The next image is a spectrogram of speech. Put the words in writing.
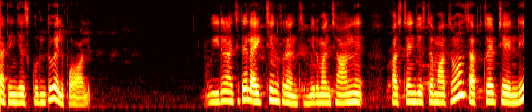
కటింగ్ చేసుకుంటూ వెళ్ళిపోవాలి. వీడియో నచ్చితే లైక్ చేయండి ఫ్రెండ్స్. మీరు మన ఛానల్ని ఫస్ట్ టైం చూస్తే మాత్రం సబ్స్క్రైబ్ చేయండి.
